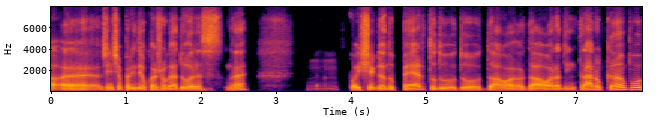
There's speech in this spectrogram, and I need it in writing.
a gente aprendeu com as jogadoras, né? Uhum. Foi chegando perto do, do, da, hora, da hora de entrar no campo,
